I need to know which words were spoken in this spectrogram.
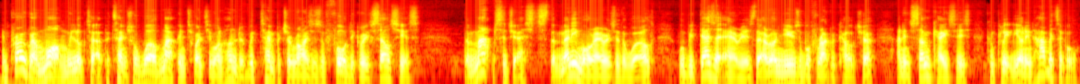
In Programme 1 we looked at a potential world map in 2100 with temperature rises of 4 degrees Celsius. The map suggests that many more areas of the world will be desert areas that are unusable for agriculture and in some cases completely uninhabitable.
